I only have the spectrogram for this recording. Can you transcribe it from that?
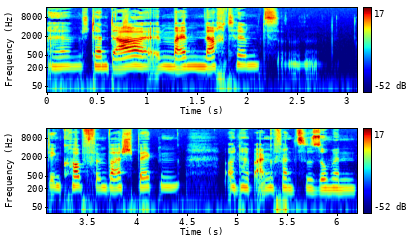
Ähm, stand da in meinem Nachthemd, den Kopf im Waschbecken und habe angefangen zu summen.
